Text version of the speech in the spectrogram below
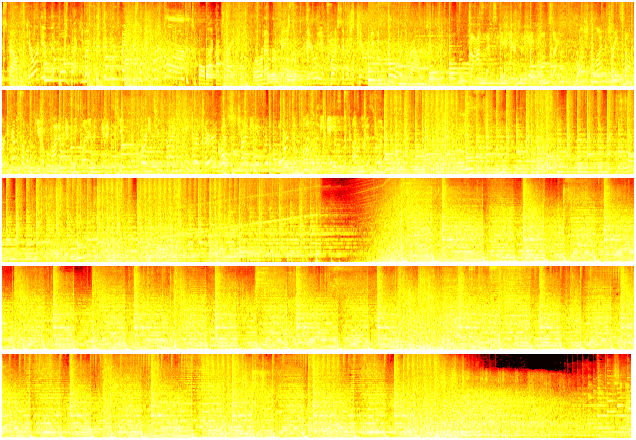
karrigan that pulls back. He might be the difference maker. He's looking for his third to fall back on train. Well, remember, FaZe looked very impressive. It is karrigan with four in the round. Fast execute here to the A-bomb site. Rush behind the train stopper. He's got himself a beautiful lineup against these players if he can execute. Already two frags, looking for a third. Rush chiming in for the fourth, and possibly the ace cusp of this one.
